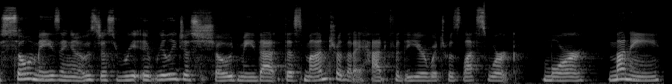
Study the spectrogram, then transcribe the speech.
so amazing and it was just re- it really just showed me that this mantra that I had for the year which was less work more money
